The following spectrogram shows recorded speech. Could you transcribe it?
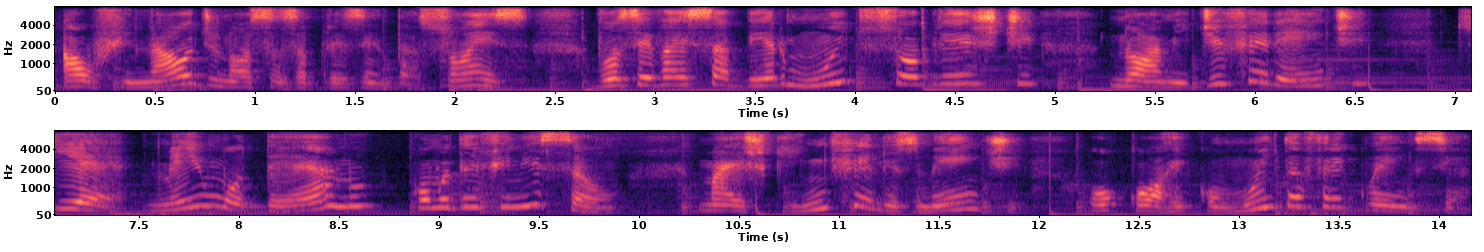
Ao final de nossas apresentações, você vai saber muito sobre este nome diferente, que é meio moderno como definição, mas que infelizmente ocorre com muita frequência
